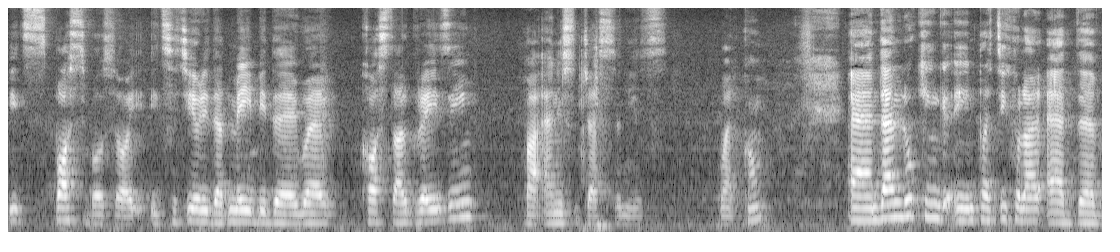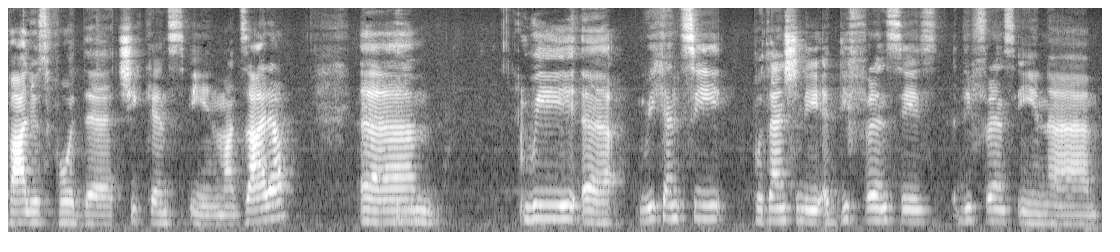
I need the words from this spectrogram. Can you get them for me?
it's possible so it's a theory that maybe they were coastal grazing but any suggestion is welcome and then looking in particular at the values for the chickens in Mazara um, we uh, we can see potentially a differences difference in um,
